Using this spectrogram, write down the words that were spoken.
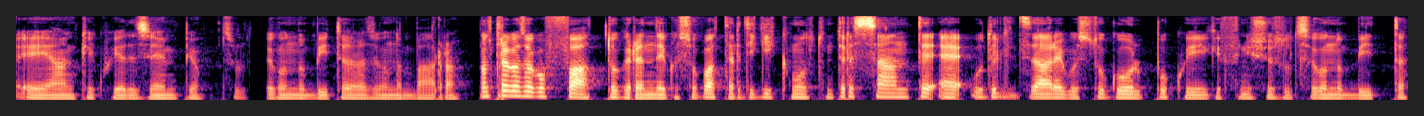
e anche qui ad esempio, sul secondo beat della seconda barra. Un'altra cosa che ho fatto che rende questo pattern di kick molto interessante è utilizzare questo colpo qui che finisce sul secondo beat.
